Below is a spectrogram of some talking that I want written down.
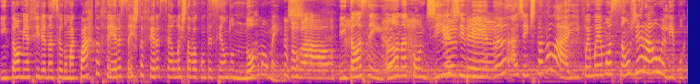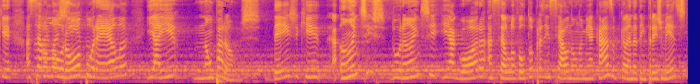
Então, a minha filha nasceu numa quarta-feira, sexta-feira a célula estava acontecendo normalmente. Uau! Então, assim, Ana com dias Meu de Deus. vida, a gente estava lá. E foi uma emoção geral ali, porque a célula ah, orou por ela e aí não paramos. Desde que, antes, durante e agora, a célula voltou presencial, não na minha casa, porque ela ainda tem três meses,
